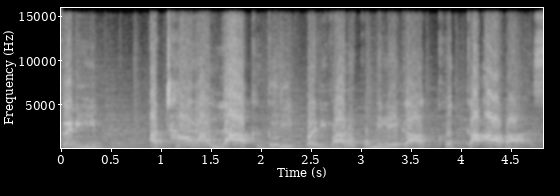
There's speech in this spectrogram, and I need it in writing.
करीब 18 लाख गरीब परिवारों को मिलेगा खुद का आवास।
